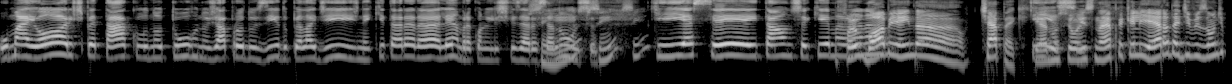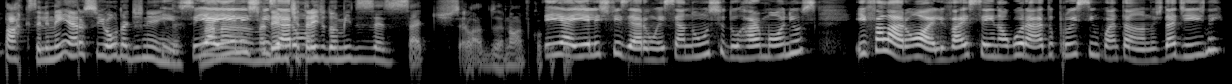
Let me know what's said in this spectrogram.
o maior espetáculo noturno já produzido pela Disney, que tarará, lembra quando eles fizeram esse sim, anúncio? sim, sim. que ia ser e tal, não sei o quê. mas Foi o não- Bob ainda Chapek que anunciou Isso. isso na época que ele era da divisão de parques. Ele nem era CEO da Disney ainda. Isso, e aí na, eles na fizeram- D23 de 2017, sei lá, 19, qualquer E coisa. aí eles fizeram esse anúncio do Harmonious e falaram, ó, ele vai ser inaugurado para os 50 anos da Disney.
